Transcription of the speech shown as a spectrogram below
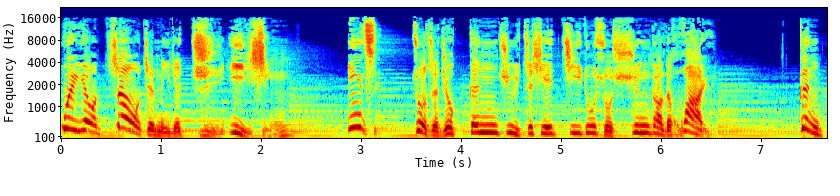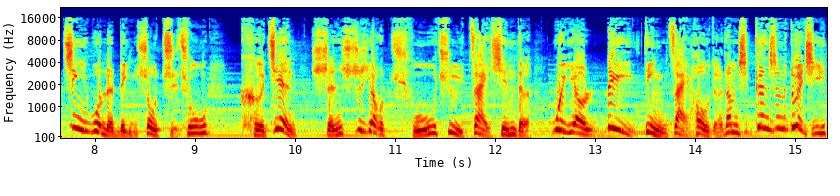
为要照着你的旨意行。”因此，作者就根据这些基督所宣告的话语，更进一步的领受指出。可见神是要除去在先的，为要立定在后的。那么是更深的对齐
